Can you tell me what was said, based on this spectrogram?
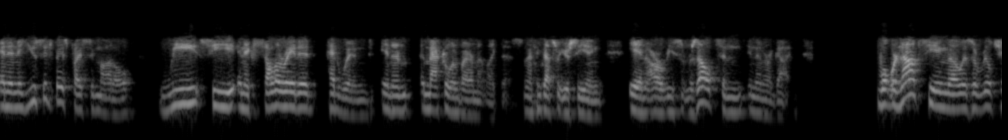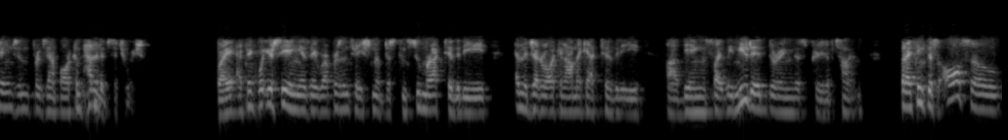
And in a usage-based pricing model, we see an accelerated headwind in a macro environment like this. And I think that's what you're seeing in our recent results and in our guide. What we're not seeing, though, is a real change in, for example, our competitive situation, right? I think what you're seeing is a representation of just consumer activity and the general economic activity uh, being slightly muted during this period of time. But I think this also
